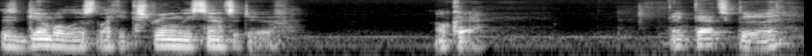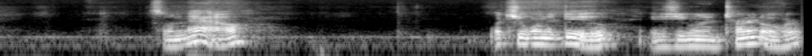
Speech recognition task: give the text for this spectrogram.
this gimbal is like extremely sensitive. Okay. I think that's good. So now, what you want to do is you want to turn it over.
